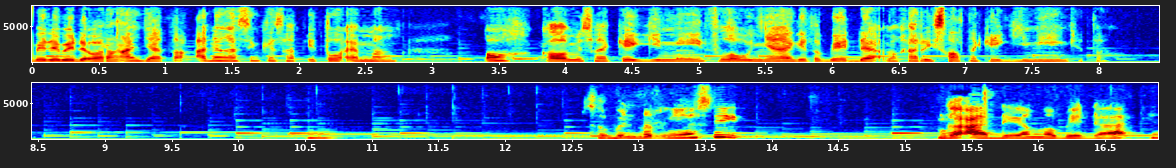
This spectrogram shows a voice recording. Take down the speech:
beda-beda orang aja? Atau ada nggak sih kayak saat itu emang oh kalau misalnya kayak gini flow-nya gitu beda maka resultnya kayak gini gitu? Sebenarnya sih nggak ada yang ngebedain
